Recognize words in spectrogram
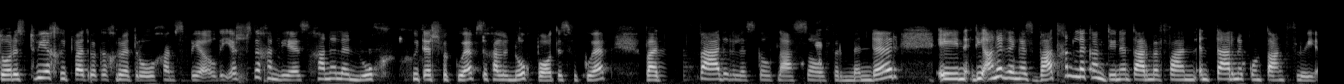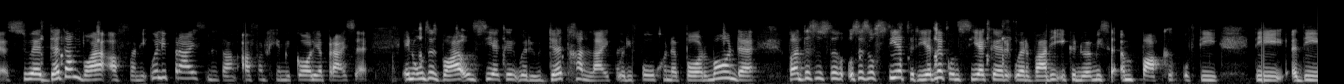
daar is twee goed wat ook 'n groot rol gaan speel. Die eerste gaan wees, gaan hulle nog goederes verkoop, so gaan hulle nog bates verkoop wat verder hulle skuldlas sal verminder. En die ander ding is wat gaan hulle kan doen in terme van interne kontantvloeie. So dit hang baie af van die oliepryse en dit hang af van chemikaliepryse. En ons is baie onseker oor hoe dit gaan lyk oor die volgende paar maande, want ons is ons is nog steeds redelik onseker oor wat die ekonomiese impak of die die die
